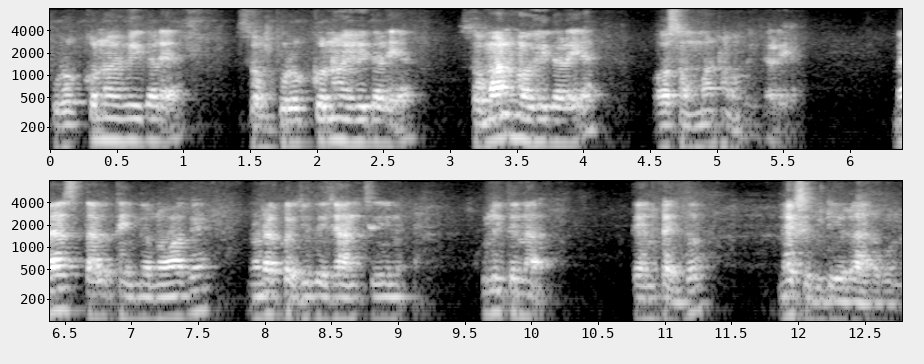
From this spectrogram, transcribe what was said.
ᱯᱩᱨᱚᱠᱠᱷᱚᱱ ᱦᱚᱸ ᱦᱩᱭ ᱫᱟᱲᱮᱭᱟᱜᱼᱟ ᱥᱚᱢᱯᱩᱨᱚᱠᱠᱷᱚᱱ ᱦᱚᱸ ᱦᱩᱭ ᱫᱟᱲᱮᱭᱟᱜᱼᱟ ᱥᱚᱢᱟᱱ ᱦᱚᱸ ᱦᱩᱭ ᱫᱟᱲᱮᱭᱟᱜᱼᱟ ᱚᱥᱚᱢᱟᱱ ᱦᱚᱸ ᱦᱩᱭ ᱫᱟᱲᱮᱭᱟᱜᱼᱟ ᱵᱮᱥ ᱛᱟᱦᱞᱮ ᱛᱮᱦᱮᱧ ᱫᱚ ᱱᱚᱣᱟ ᱜᱮ ᱱᱚᱰᱮ ᱠᱷᱚᱡ ᱡᱩᱫᱤ ᱡᱟᱦᱟᱱ ᱪᱤᱱ ᱠᱩᱞᱤ ᱛᱮᱱᱟᱜ ᱛᱟᱦᱮᱱ ᱠᱷᱟᱡ ᱫᱚ ᱱᱮᱠᱥᱴ ᱵᱷᱤᱰᱤᱭᱳ ᱨᱮ ᱟᱨᱚ ᱵᱚᱱ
